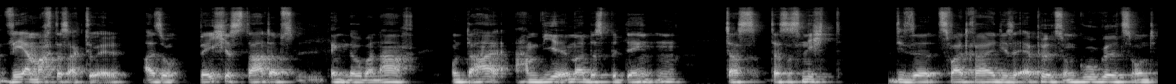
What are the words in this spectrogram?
wer macht das aktuell? Also, welche Startups denken darüber nach? Und da haben wir immer das Bedenken, dass, dass es nicht diese zwei, drei, diese Apples und Googles und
